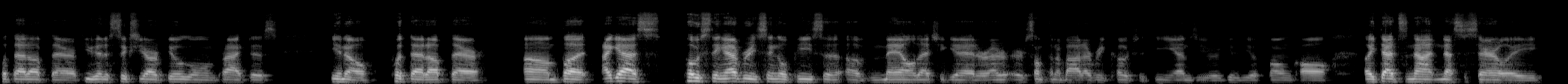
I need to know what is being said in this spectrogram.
put that up there. If you hit a six yard field goal in practice, you know, put that up there. Um, but I guess posting every single piece of, of mail that you get or, or something about every coach that DMs you or gives you a phone call, like that's not necessarily,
